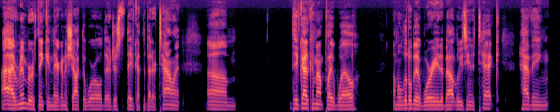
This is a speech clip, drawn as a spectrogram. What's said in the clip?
I remember thinking they're gonna shock the world. They're just they've got the better talent. Um, they've got to come out and play well. I'm a little bit worried about Louisiana Tech having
